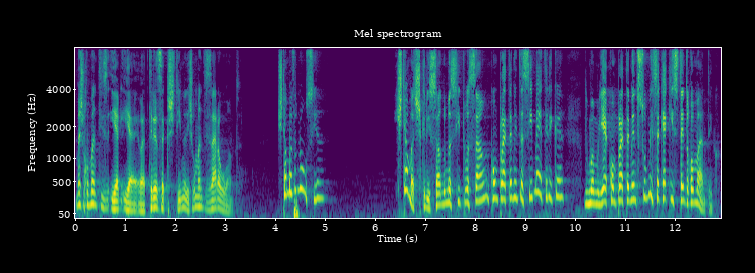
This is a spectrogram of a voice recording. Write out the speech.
mas romantizar. E, a, e a, a Teresa Cristina diz: romantizar aonde? Isto é uma denúncia. Isto é uma descrição de uma situação completamente assimétrica, de uma mulher completamente submissa. O que é que isso tem de romântico?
